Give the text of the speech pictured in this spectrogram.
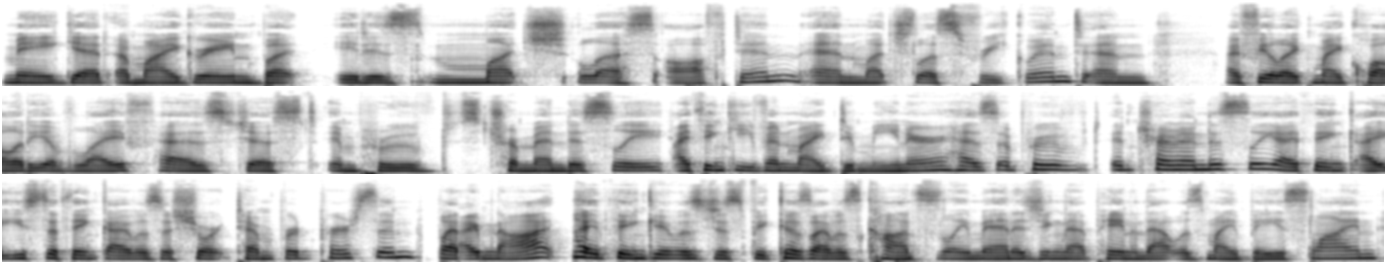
may get a migraine, but it is much less often and much less frequent and I feel like my quality of life has just improved tremendously. I think even my demeanor has improved tremendously. I think I used to think I was a short tempered person, but I'm not. I think it was just because I was constantly managing that pain and that was my baseline.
